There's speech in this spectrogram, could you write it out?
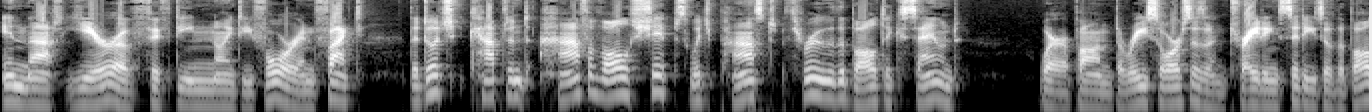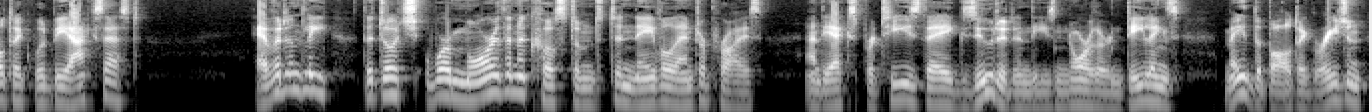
In that year of 1594, in fact, the Dutch captained half of all ships which passed through the Baltic Sound, whereupon the resources and trading cities of the Baltic would be accessed. Evidently, the Dutch were more than accustomed to naval enterprise, and the expertise they exuded in these northern dealings made the Baltic region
